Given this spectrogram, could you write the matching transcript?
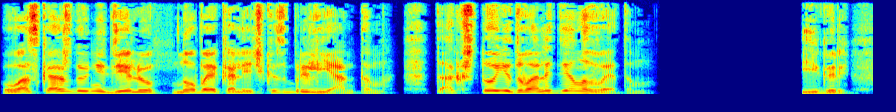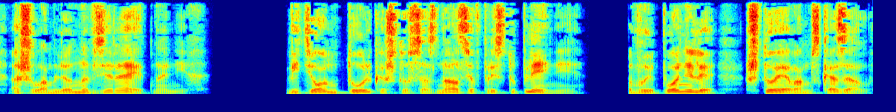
у вас каждую неделю новое колечко с бриллиантом, так что едва ли дело в этом. Игорь ошеломленно взирает на них. Ведь он только что сознался в преступлении. Вы поняли, что я вам сказал?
